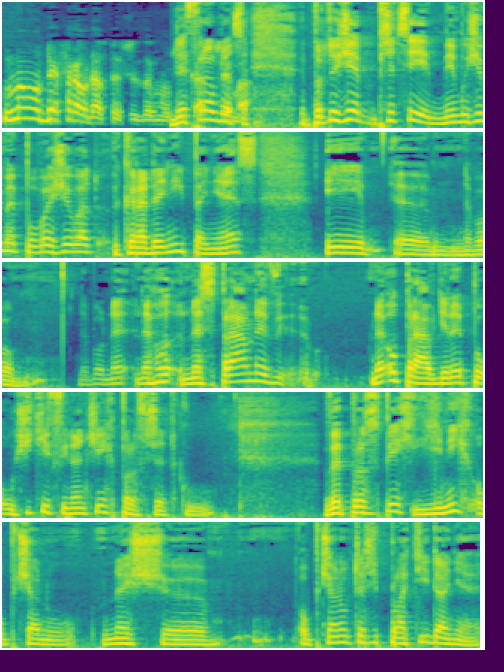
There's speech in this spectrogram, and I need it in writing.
No, defraudace se tomu říká Defraudace. Třeba. Protože přeci my můžeme považovat kradení peněz i, nebo, nebo ne, neho, nesprávné, neoprávněné použití finančních prostředků ve prospěch jiných občanů, než občanů, kteří platí daně,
